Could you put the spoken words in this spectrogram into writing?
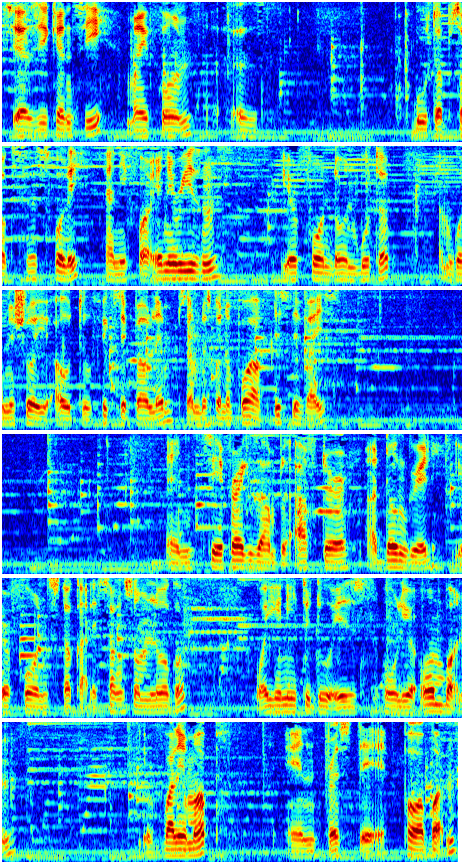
So as you can see my phone has boot up successfully. And if for any reason your phone don't boot up I'm going to show you how to fix the problem. So I'm just going to power off this device. And say for example after a downgrade your phone stuck at the Samsung logo what you need to do is hold your home button your volume up and press the power button.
